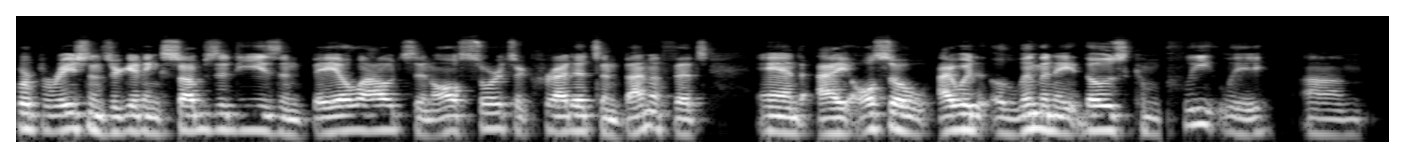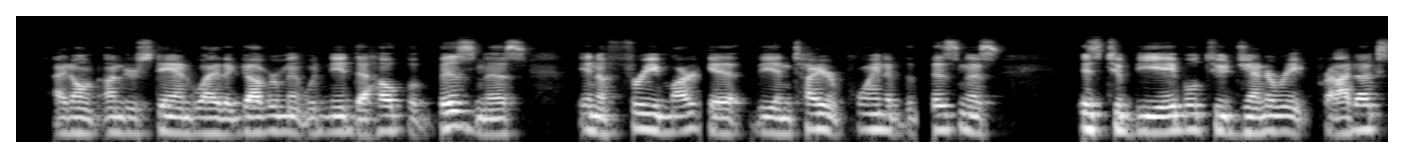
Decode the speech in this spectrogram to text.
corporations are getting subsidies and bailouts and all sorts of credits and benefits. And I also I would eliminate those completely. Um, I don't understand why the government would need to help a business in a free market. The entire point of the business is to be able to generate products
